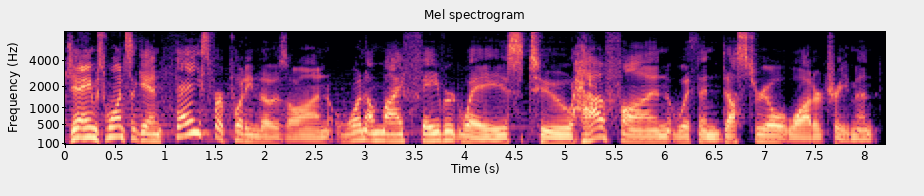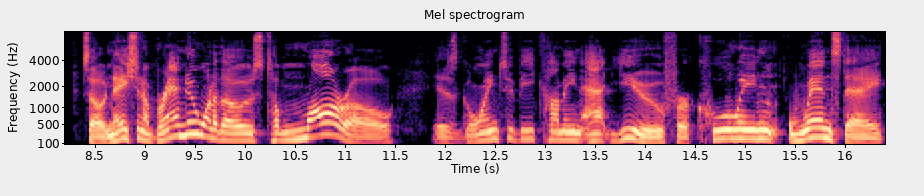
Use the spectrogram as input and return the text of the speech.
James, once again, thanks for putting those on. One of my favorite ways to have fun with industrial water treatment. So, Nation, a brand new one of those tomorrow is going to be coming at you for Cooling Wednesday.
